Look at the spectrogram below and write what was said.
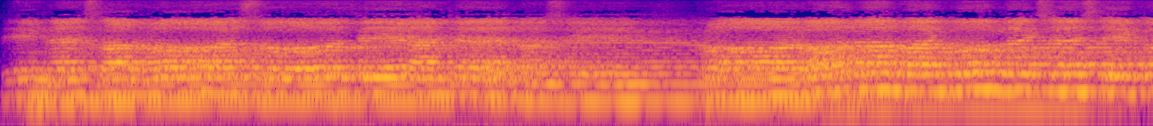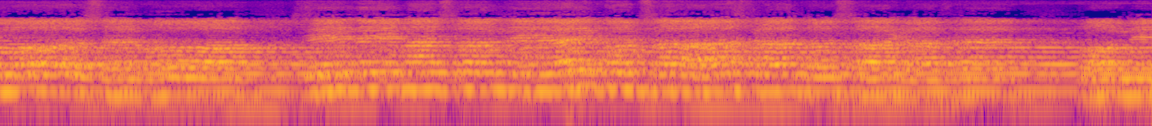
Είναι σταυρός σου θείαν κέντρωση, προρώνα βακούμ εξαιστικός εγώ, συνδύμας τον διέκοψας κράτος αγαθέ, ομοίως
